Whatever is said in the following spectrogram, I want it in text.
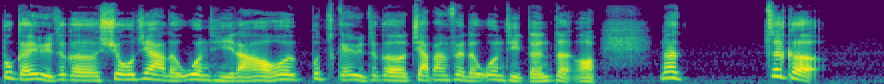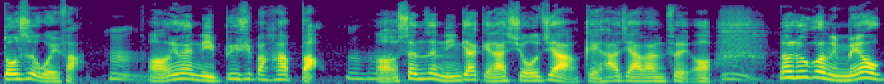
不给予这个休假的问题啦，哦，或不给予这个加班费的问题等等哦，那这个都是违法，嗯，哦，因为你必须帮他保，哦，甚至你应该给他休假、给他加班费哦，那如果你没有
